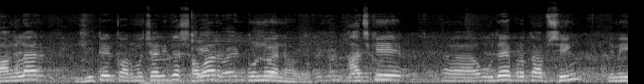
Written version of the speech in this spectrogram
বাংলার জুটের কর্মচারীদের সবার উন্নয়ন হবে। আজকে উদয় প্রতাপ সিং, তিনি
